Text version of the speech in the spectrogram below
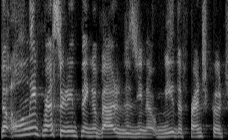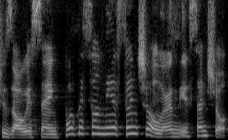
the only frustrating thing about it is, you know, me, the French coach, is always saying, focus on the essential, learn the essential.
